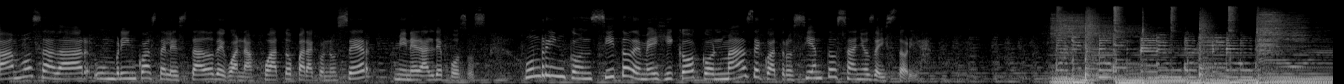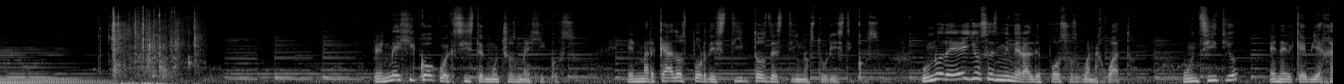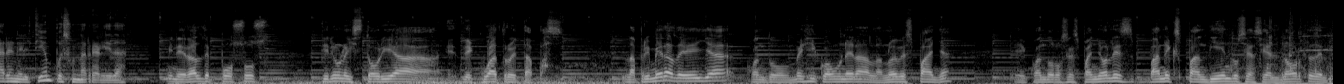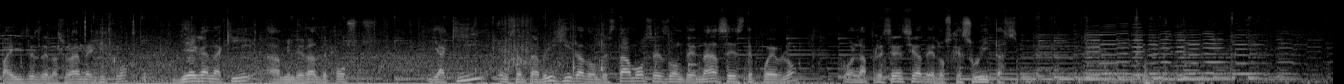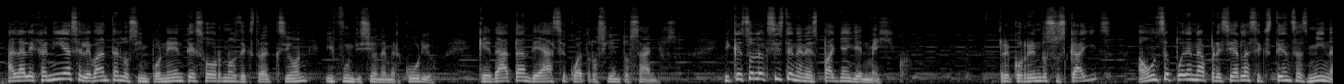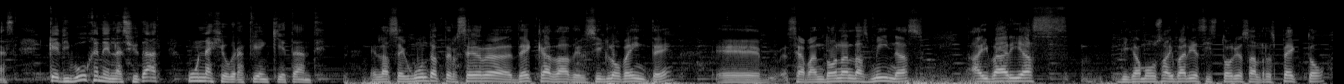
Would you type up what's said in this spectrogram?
vamos a dar un brinco hasta el estado de Guanajuato para conocer Mineral de Pozos, un rinconcito de México con más de 400 años de historia. En México coexisten muchos Méxicos, enmarcados por distintos destinos turísticos. Uno de ellos es Mineral de Pozos, Guanajuato, un sitio en el que viajar en el tiempo es una realidad. Mineral de Pozos tiene una historia de cuatro etapas. La primera de ella, cuando México aún era la Nueva España, eh, cuando los españoles van expandiéndose hacia el norte del país desde la Ciudad de México, llegan aquí a Mineral de Pozos. Y aquí, en Santa Brígida, donde estamos, es donde nace este pueblo, con la presencia de los jesuitas. A la lejanía se levantan los imponentes hornos de extracción y fundición de mercurio, que datan de hace 400 años, y que solo existen en España y en México. Recorriendo sus calles, aún se pueden apreciar las extensas minas que dibujan en la ciudad una geografía inquietante. En la segunda, tercera década del siglo XX, eh, se abandonan las minas, hay varias, digamos, hay varias historias al respecto.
